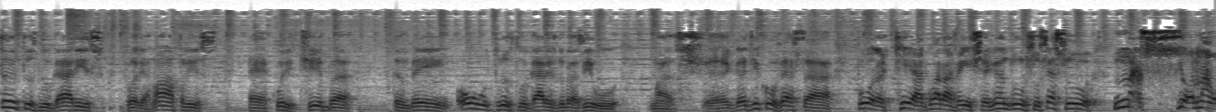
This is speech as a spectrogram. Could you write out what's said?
tantos lugares, Florianópolis, eh, Curitiba, também outros lugares do Brasil. Mas chega de conversa, porque agora vem chegando um sucesso nacional.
